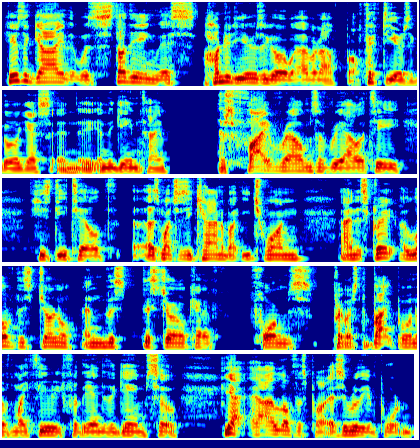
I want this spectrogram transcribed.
here's a guy that was studying this 100 years ago, whatever now, well, 50 years ago, I guess, in the, in the game time. There's five realms of reality. He's detailed as much as he can about each one. And it's great. I love this journal. And this, this journal kind of forms pretty much the backbone of my theory for the end of the game. So yeah, I love this part. It's a really important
